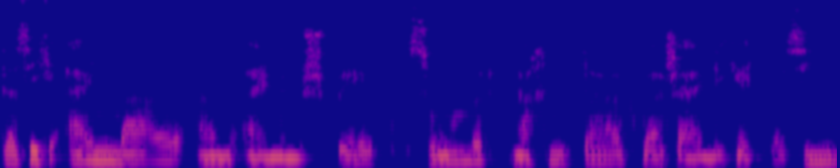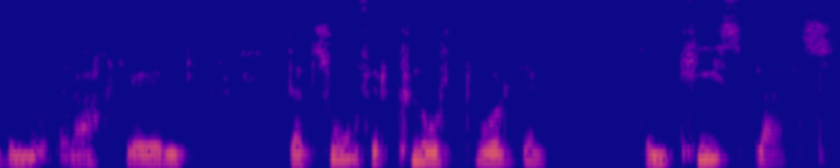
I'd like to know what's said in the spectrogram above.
dass ich einmal an einem Spätsommernachmittag, wahrscheinlich etwa sieben- oder achtjährig, dazu verknurrt wurde, den Kiesplatz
